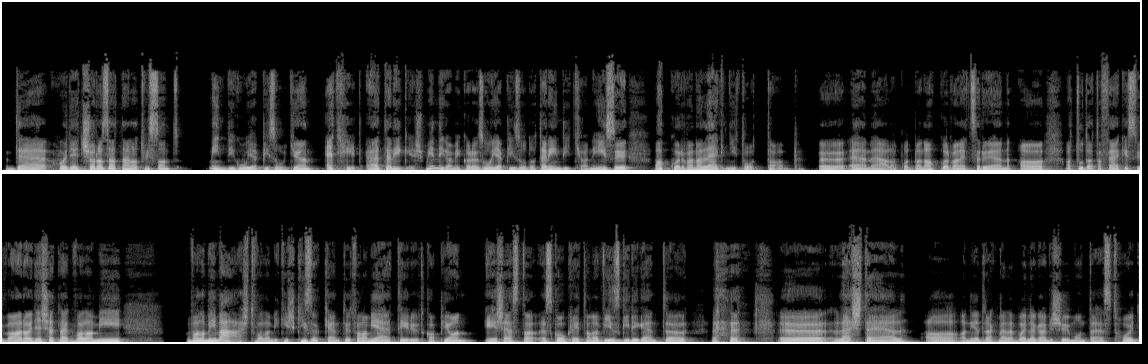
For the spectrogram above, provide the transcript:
de hogy egy sorozatnál ott viszont mindig új epizód jön, egy hét eltelik, és mindig, amikor az új epizódot elindítja a néző, akkor van a legnyitottabb ö, elme állapotban. Akkor van egyszerűen a, a tudata felkészülve arra, hogy esetleg valami valami mást, valami kis kizökkentőt, valami eltérőt kapjon, és ezt, a, ezt konkrétan a Vince Gilligan-től leste el a, a Neil Druckmann, vagy legalábbis ő mondta ezt, hogy,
